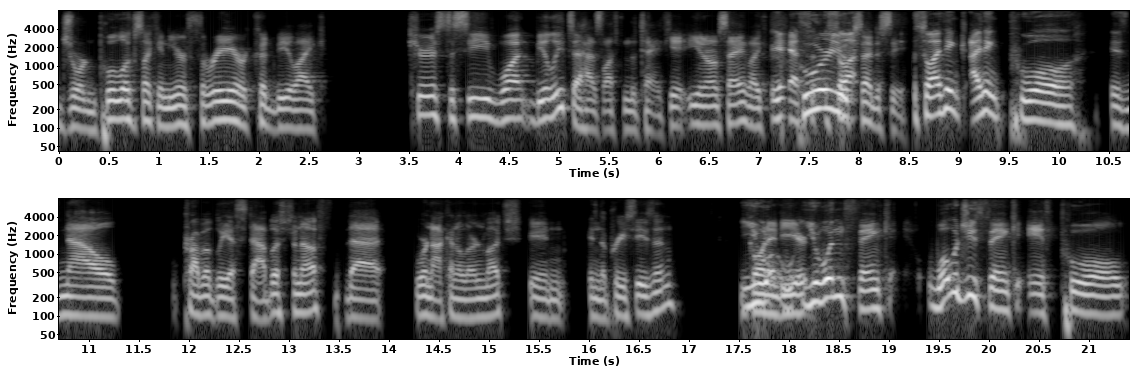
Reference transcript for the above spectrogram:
Jordan Poole looks like in year three, or it could be like curious to see what Bjelica has left in the tank. You, you know what I'm saying? Like Yeah. who so- are you so I- excited to see? so I think I think Poole is now probably established enough that we're not going to learn much in in the preseason. You, going into year- you wouldn't think. What would you think if Poole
